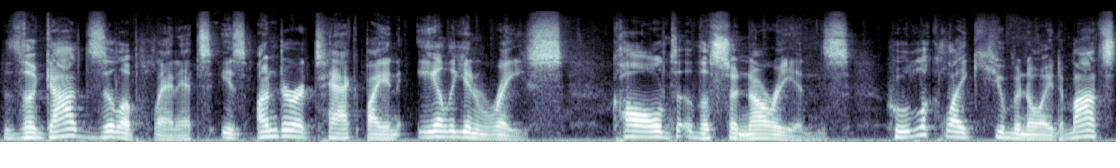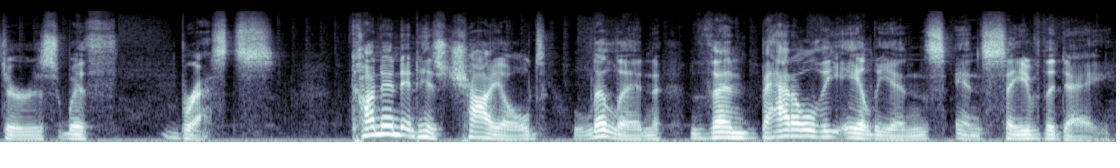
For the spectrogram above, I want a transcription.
the Godzilla planet is under attack by an alien race called the Sonarians, who look like humanoid monsters with breasts. Kunnan and his child, Lilin, then battle the aliens and save the day.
